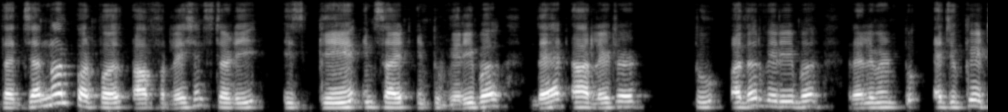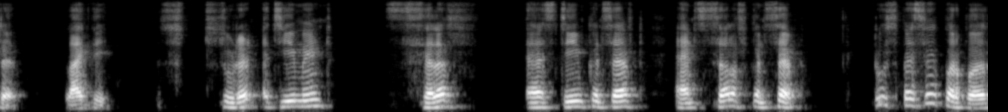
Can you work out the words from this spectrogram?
The general purpose of relation study is gain insight into variable that are related to other variable relevant to educator like the student achievement, self-esteem concept, and self-concept to specific purpose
